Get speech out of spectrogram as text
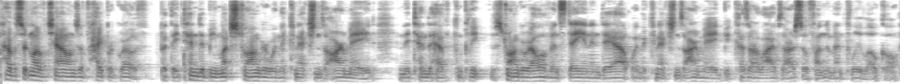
have a certain level of challenge of hyper growth, but they tend to be much stronger when the connections are made and they tend to have complete stronger relevance day in and day out when the connections are made because our lives are so fundamentally local.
